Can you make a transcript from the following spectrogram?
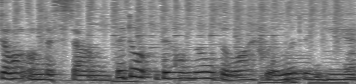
don't understand. They don't. They don't know the life we're living here.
